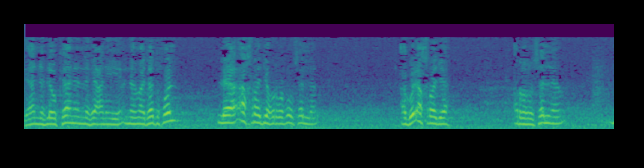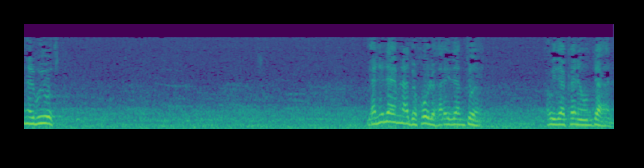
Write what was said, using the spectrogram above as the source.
لأنه لو كان أنه يعني أنها ما تدخل لا أخرجه الرسول صلى الله عليه وسلم. أقول أخرجه الرسول صلى الله عليه وسلم من البيوت. يعني لا يمنع دخولها إذا امتهن أو إذا كان ممتهنا.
